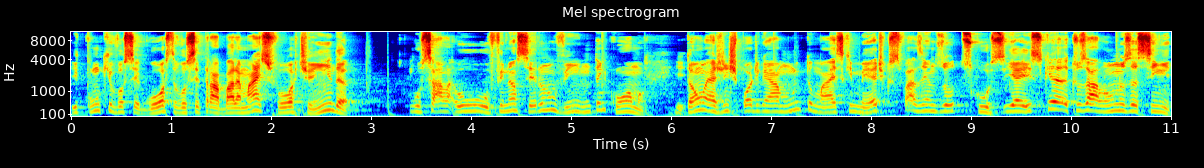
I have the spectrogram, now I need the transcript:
e com o que você gosta você trabalha mais forte ainda o, sal, o financeiro não vem, não tem como. Então a gente pode ganhar muito mais que médicos fazendo os outros cursos. E é isso que, que os alunos, assim,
